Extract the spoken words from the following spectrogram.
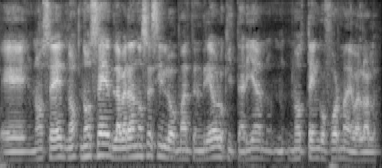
Eh, no sé, no, no sé, la verdad no sé si lo mantendría o lo quitaría. No, no tengo forma de evaluarlo.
